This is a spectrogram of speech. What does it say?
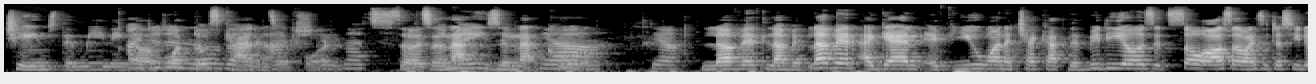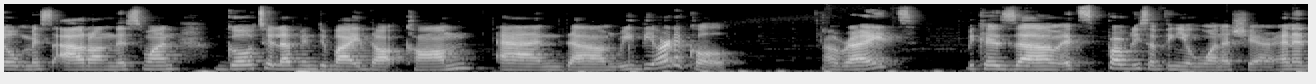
change the meaning I of what those cannons actually. are for. That's So that's isn't that- amazing. isn't that yeah. cool? Yeah. Love it, love it, love it. Again, if you want to check out the videos, it's so awesome. I suggest you don't miss out on this one. Go to lovindubai.com and um, read the article. All right? Because um, it's probably something you'll want to share. And then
